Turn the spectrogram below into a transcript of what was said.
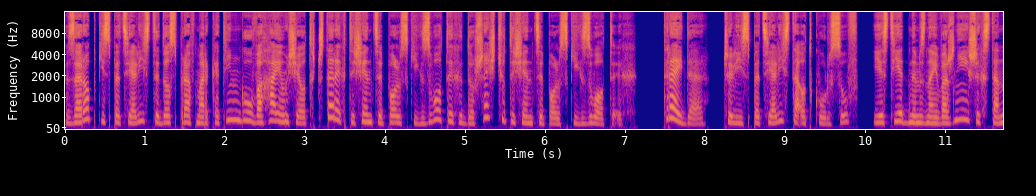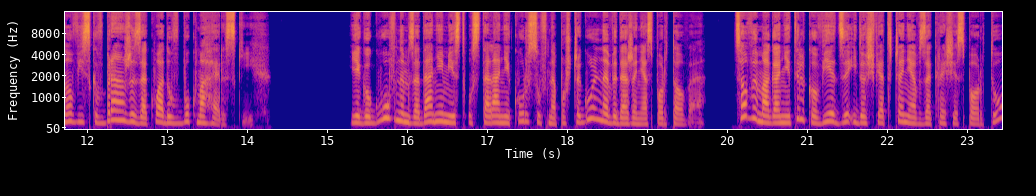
Zarobki specjalisty do spraw marketingu wahają się od 4000 polskich złotych do 6000 polskich złotych. Trader, czyli specjalista od kursów, jest jednym z najważniejszych stanowisk w branży zakładów bukmacherskich. Jego głównym zadaniem jest ustalanie kursów na poszczególne wydarzenia sportowe, co wymaga nie tylko wiedzy i doświadczenia w zakresie sportu,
